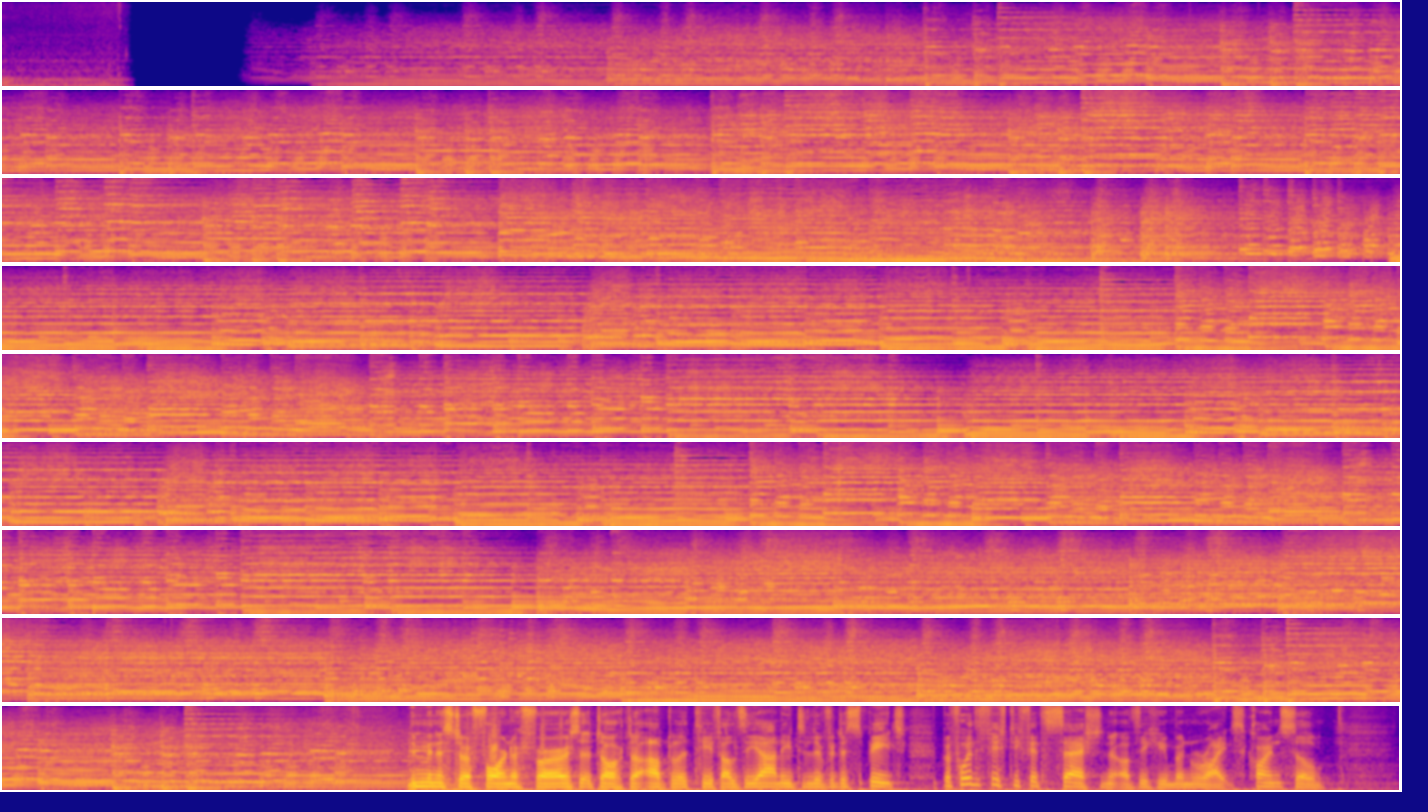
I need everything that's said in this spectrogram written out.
The Minister of Foreign Affairs, Dr. Abdul Latif Al Zayani, delivered a speech before the 55th session of the Human Rights Council.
